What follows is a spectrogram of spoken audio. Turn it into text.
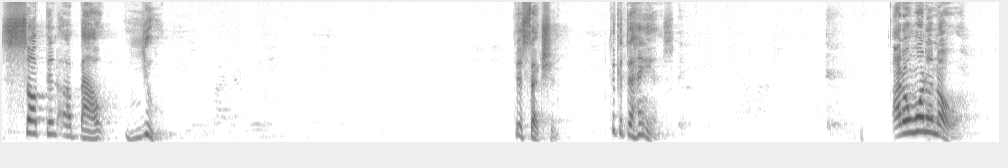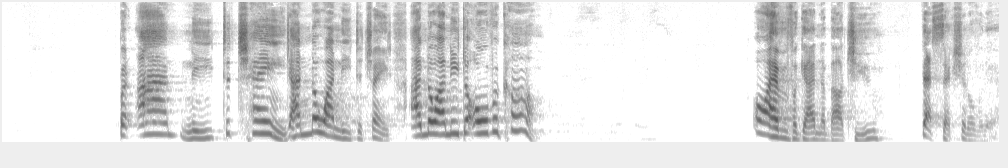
something about you. This section. Look at the hands. I don't want to know. But I need to change. I know I need to change. I know I need to overcome. Oh, I haven't forgotten about you. That section over there.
